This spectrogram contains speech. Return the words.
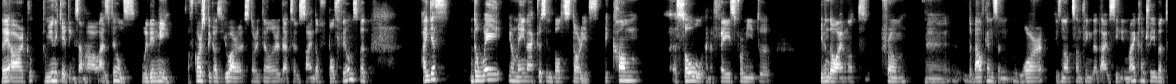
they are co- communicating somehow as films within me. Of course, because you are a storyteller that has signed off both films, but I guess the way your main actress in both stories become a soul and a face for me to, even though I'm not from uh, the Balkans and war is not something that I've seen in my country, but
